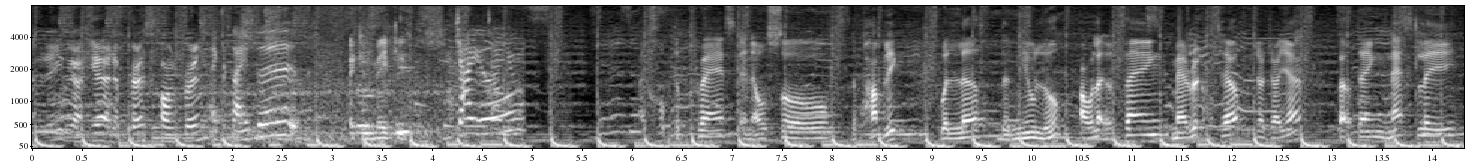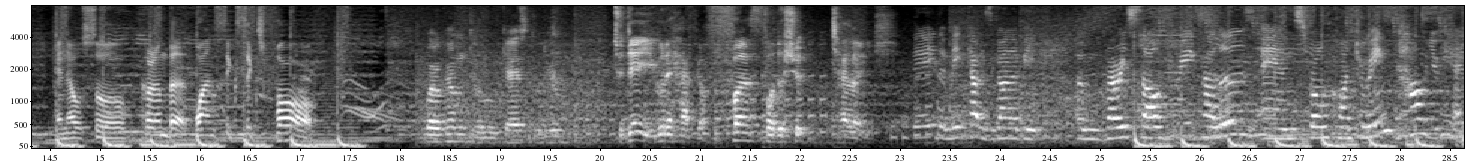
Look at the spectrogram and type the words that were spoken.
Today we are here at a press conference. Excited? I can make it. 加油！I hope the press and also the public will love the new look. I would like to thank Marriott Hotel Putrajaya, I'd like to thank Nestle and also Kronenbourg 1664. Welcome to Gas Studio. Today you're gonna have your first photo shoot challenge. Today the makeup is gonna be um, very sultry colors and strong contouring. How you can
